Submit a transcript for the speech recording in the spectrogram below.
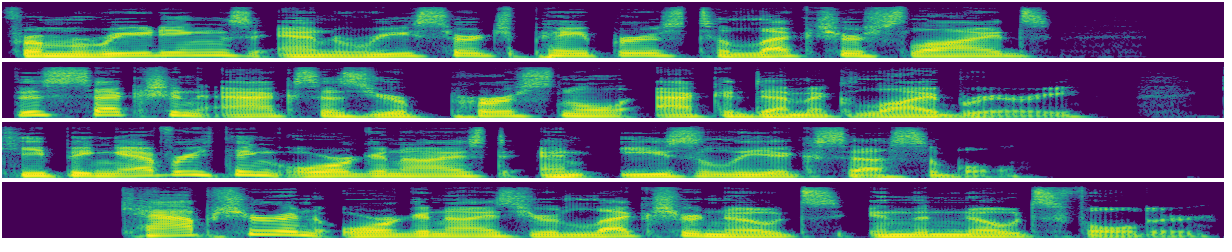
From readings and research papers to lecture slides, this section acts as your personal academic library, keeping everything organized and easily accessible. Capture and organize your lecture notes in the Notes folder.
